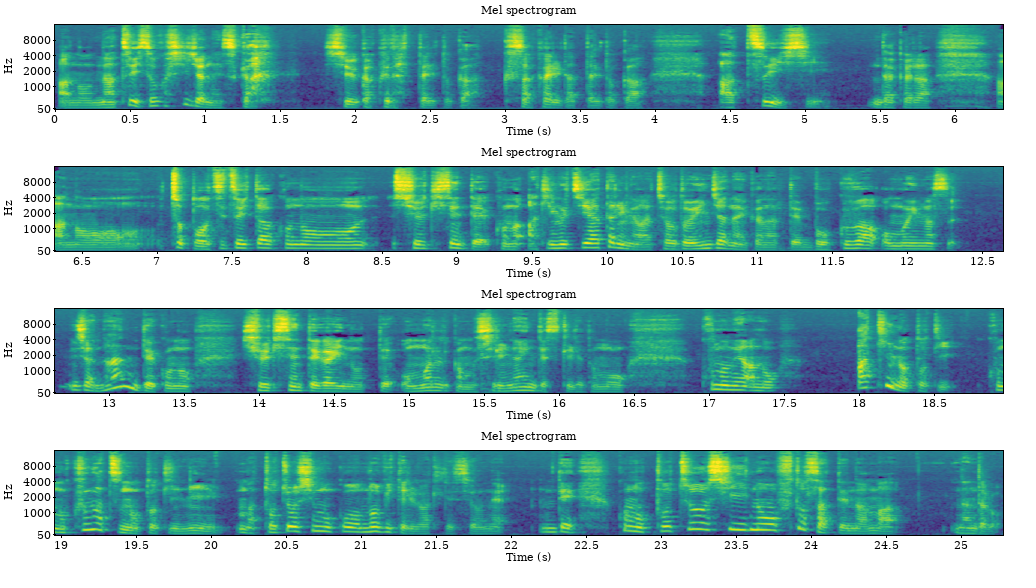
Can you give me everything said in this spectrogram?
あの、夏忙しいじゃないですか。収穫だったりとか草刈りだったりとか暑いしだからあのちょっと落ち着いたこの周期剪定この秋口あたりがちょうどいいんじゃないかなって僕は思います。じゃあなんでこの周期剪定がいいのって思われるかもしれないんですけれどもこのねあの秋の時この9月の時に、まあ、徒長枝もこう伸びてるわけですよね。でこの徒長枝の太さっていうのはまあなんだろう、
